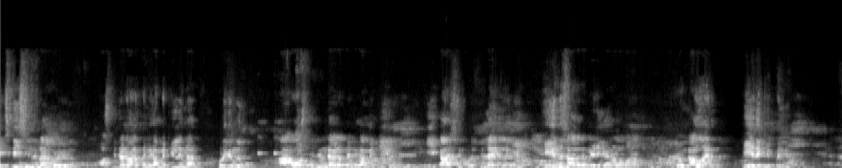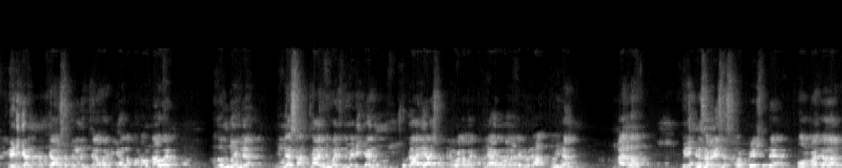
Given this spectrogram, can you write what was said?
എച്ച് ഡി സിയിൽ നിന്നാണ് കൊടുക്കുന്നത്. ഹോസ്പിറ്റൽ ഡെവലപ്മെന്റ് കമ്മിറ്റിയിൽ നിന്നാണ്. കൊടുക്കുന്നത്. ആ ഹോസ്പിറ്റൽ ഡെവലപ്മെന്റ് കമ്മിറ്റിയിൽ ഈ കാശ് കൊടുത്തില്ലായിരുന്നെങ്കിൽ ഏത് സാധനം മേടിക്കാനുള്ള പണം അവിടെ ഉണ്ടാവുമായിരുന്നു? ഏത് എക്യുപ്മെന്റ് മേടിക്കാൻ അത്യാവശ്യത്തിന് ചെലവഴിക്കാനുള്ള പണം ഉണ്ടാവുമായിരുന്നു. അതൊന്നുമില്ല. പിന്നെ സർക്കാരിന് മരുന്ന് മേടിക്കാൻ സ്വകാര്യ ആശുപത്രി പോലെ പറ്റില്ല എന്ന് പറയുന്നതിന് ഒരു അർത്ഥമില്ല. കാരണം മെഡിക്കൽ സർവീസസ് കോർപ്പറേഷന്റെ ഫോർമാറ്റ് അതാണ്.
